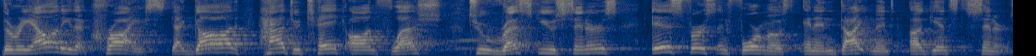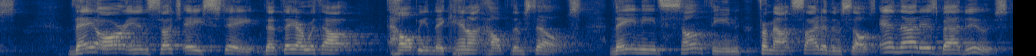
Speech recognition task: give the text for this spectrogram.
The reality that Christ, that God had to take on flesh to rescue sinners, is first and foremost an indictment against sinners. They are in such a state that they are without helping, they cannot help themselves. They need something from outside of themselves. And that is bad news.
